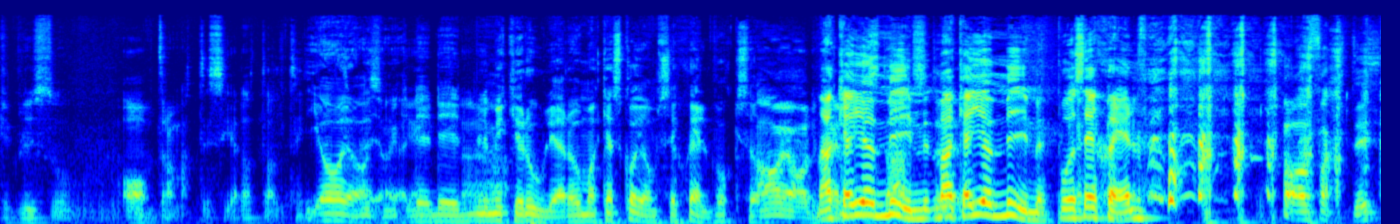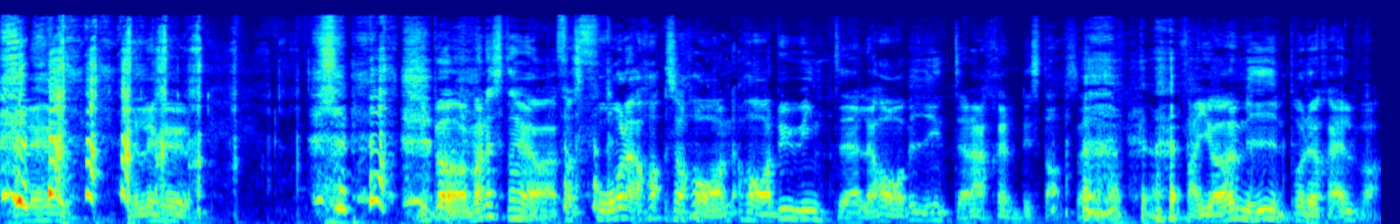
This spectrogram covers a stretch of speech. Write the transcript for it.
det blir så avdramatiserat allting. Ja, Det ja, blir så ja. Det, det blir mycket roligare och man kan skoja om sig själv också. Ja, ja, det man, kan göra meme, det- man kan göra meme på sig själv. Ja, faktiskt. Eller hur? Eller hur? Det bör man nästan göra. Fast får, ha, så har, har du inte, eller har vi inte den här självdistansen. Fan, gör min på dig själv va.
